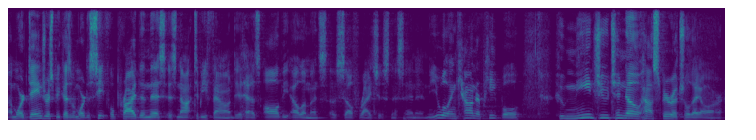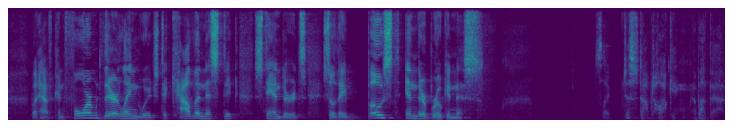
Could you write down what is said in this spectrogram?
a more dangerous because of a more deceitful pride than this is not to be found. It has all the elements of self-righteousness in it. And you will encounter people who need you to know how spiritual they are, but have conformed their language to Calvinistic standards, so they boast in their brokenness. It's like, just stop talking. About that?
